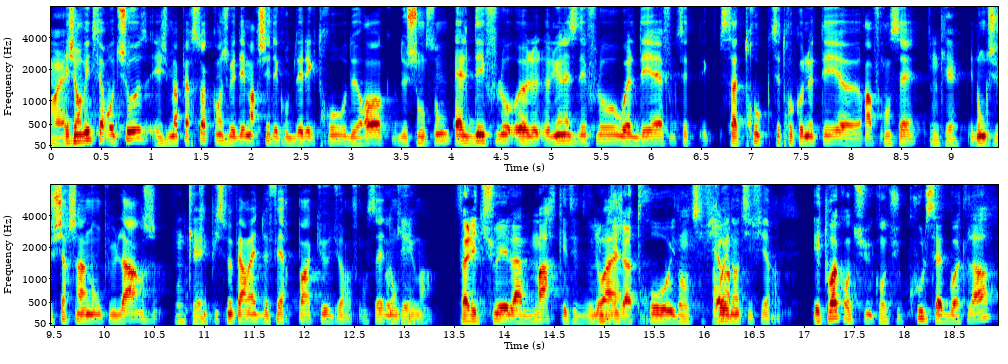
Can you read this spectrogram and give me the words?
Ouais. Et j'ai envie de faire autre chose. Et je m'aperçois que quand je vais démarcher des groupes d'électro, de rock, de chansons, LD Flow, euh, Lyonnaise des Flow ou LDF, c'est ça trop, c'est trop connoté euh, rap français. Ok. Et donc, je cherche un nom plus large Ok. qui puisse me permettre de faire pas que du rap français, donc Ok. Yuma. Fallait tuer la marque qui était devenue Ouais. déjà trop Trop identifiable. identifiable. Et toi, quand tu, quand tu coules cette boîte-là,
